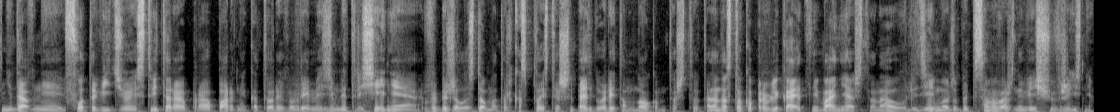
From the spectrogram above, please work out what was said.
недавнее фото-видео из Твиттера про парня, который во время землетрясения выбежал из дома только с PlayStation 5, говорит о многом. То, что она настолько привлекает внимание, что она у людей может быть самой важной вещью в жизни.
